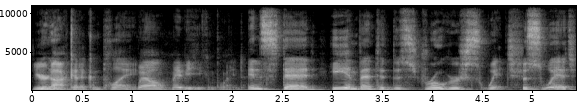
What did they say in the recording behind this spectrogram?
you're not gonna complain. Well, maybe he complained. Instead, he invented the Strowger switch. The switch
